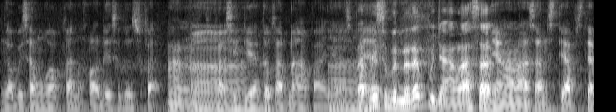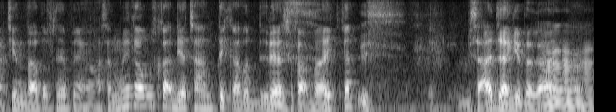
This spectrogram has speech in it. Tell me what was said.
nggak bisa mengungkapkan kalau dia suka suka kasih dia tuh karena apanya. Tapi sebenarnya punya alasan punya kan? alasan setiap setiap cinta tuh sebenarnya punya alasan. Mungkin kamu suka dia cantik atau dia suka baik kan Ih. bisa aja gitu kan. Heeh.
